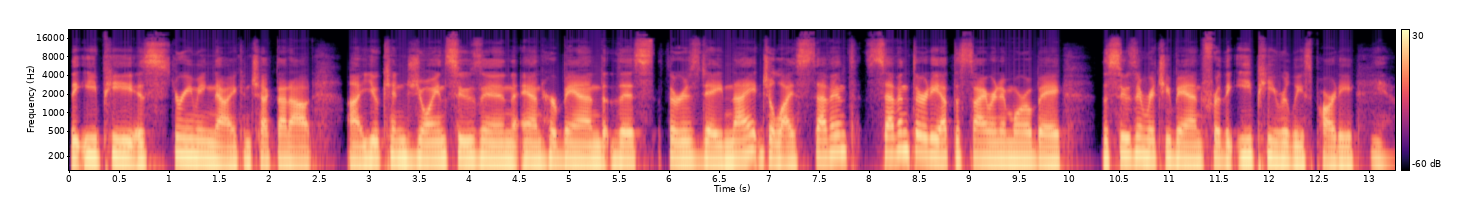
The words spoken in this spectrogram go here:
The EP is streaming now. You can check that out. Uh, you can join Susan and her band this Thursday night, July 7th, 7.30 at the Siren in Morro Bay. The Susan Ritchie Band for the EP release party. Yeah.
